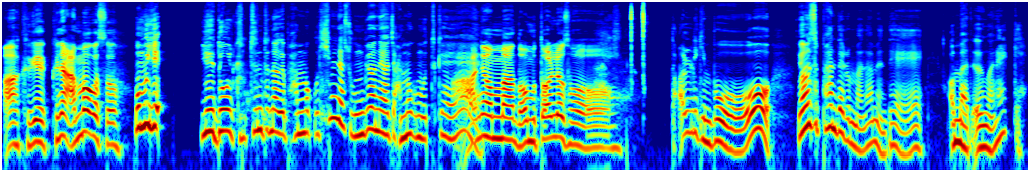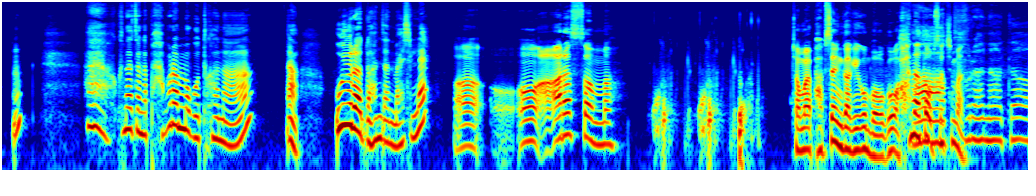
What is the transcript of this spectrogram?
아, 그게 그냥 안 먹었어. 어머 얘. 얘 너 든든하게 밥 먹고 힘내서 웅변해야지 안 먹으면 어떡해. 아니 엄마 너무 떨려서. 떨리긴 뭐. 연습한 대로만 하면 돼. 엄마도 응원할게. 응? 아휴, 그나저나 밥을 안 먹어 어떡하나? 아, 우유라도 한 잔 마실래? 아, 어, 어, 알았어 엄마. 정말 밥 생각이고 뭐고 하나도 아, 없었지만 불안하다.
